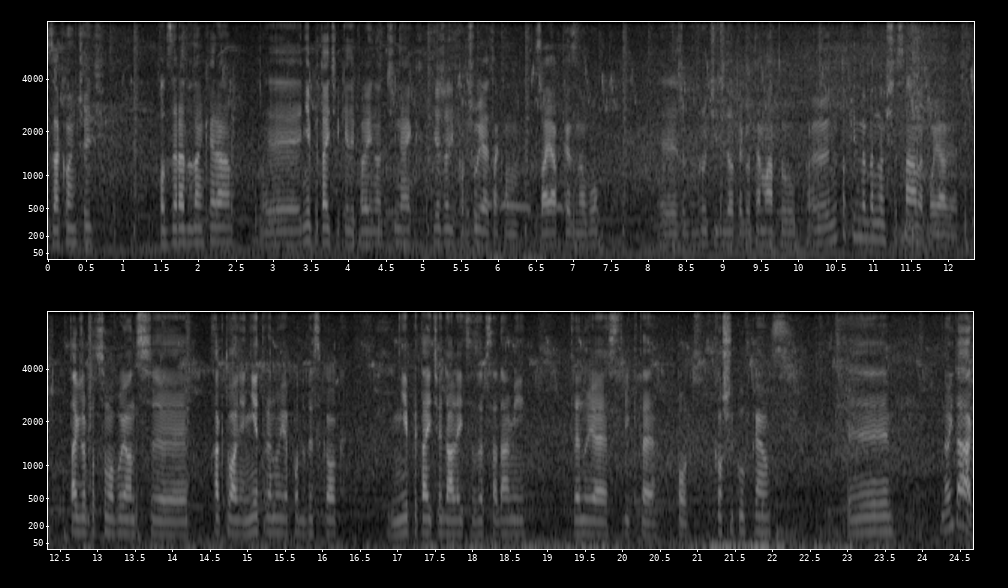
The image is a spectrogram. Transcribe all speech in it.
zakończyć od zera do Dunkera. Yy, Nie pytajcie kiedy kolejny odcinek. Jeżeli poczuję taką zajawkę znowu, yy, żeby wrócić do tego tematu, yy, no to filmy będą się same pojawiać. Także podsumowując, aktualnie nie trenuję pod wyskok. Nie pytajcie dalej co ze wsadami. Trenuję stricte pod koszykówkę. Yy, No i tak,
